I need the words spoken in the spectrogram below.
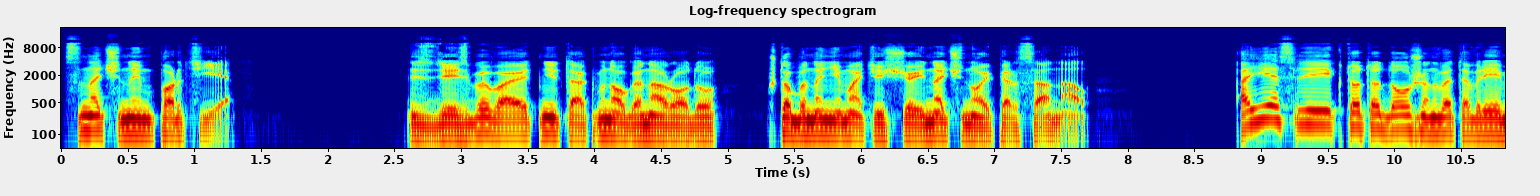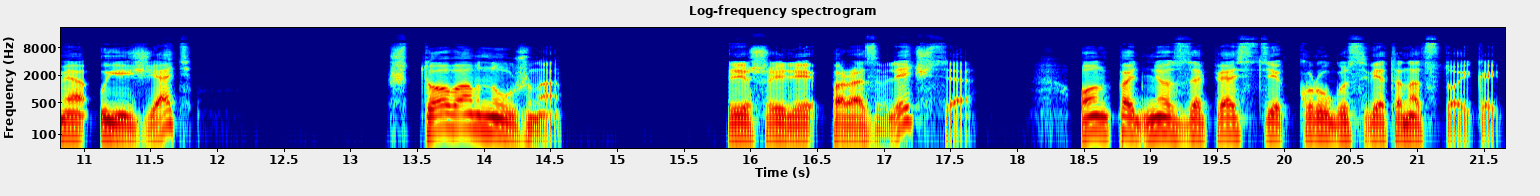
с ночным портье». «Здесь бывает не так много народу, чтобы нанимать еще и ночной персонал. А если кто-то должен в это время уезжать?» «Что вам нужно?» «Решили поразвлечься?» Он поднес запястье к кругу света над стойкой.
